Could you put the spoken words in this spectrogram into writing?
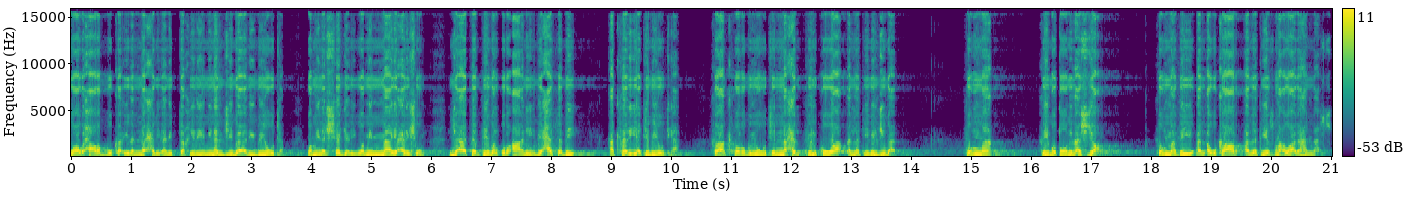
وأوحى ربك إلى النحل أن اتخذي من الجبال بيوتا ومن الشجر ومما يعرشون. جاء الترتيب القرآني بحسب أكثرية بيوتها فأكثر بيوت النحل في الكوى التي في الجبال. ثم في بطون الأشجار ثم في الأوكار التي يصنعها لها الناس.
